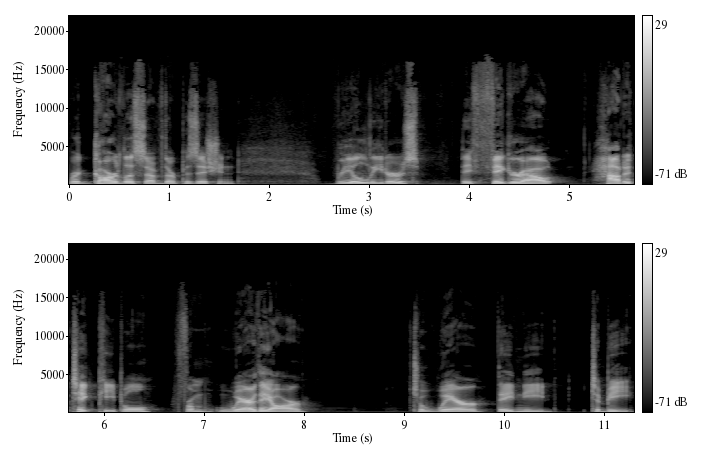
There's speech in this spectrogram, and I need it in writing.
regardless of their position. Real leaders, they figure out how to take people from where they are to where they need to be.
